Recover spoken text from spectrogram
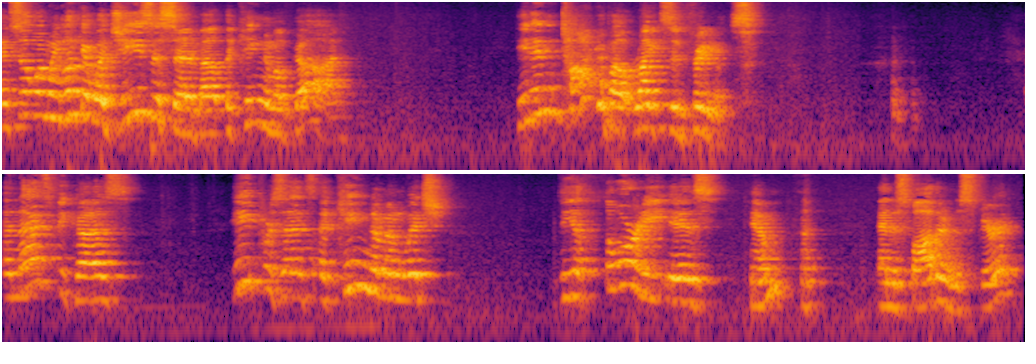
And so when we look at what Jesus said about the kingdom of God, he didn't talk about rights and freedoms. and that's because he presents a kingdom in which the authority is him and his Father and the Spirit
